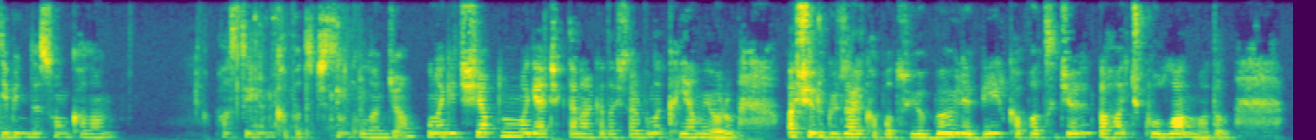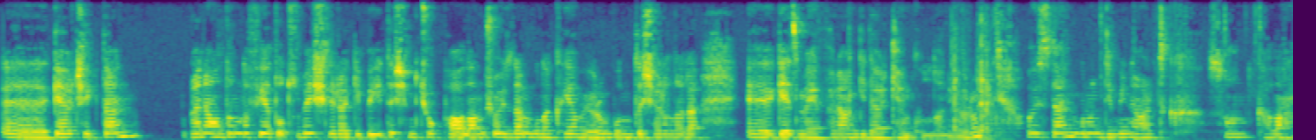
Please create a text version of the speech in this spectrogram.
dibinde son kalan pastelin kapatıcısını kullanacağım. Buna geçiş yaptım ama gerçekten arkadaşlar buna kıyamıyorum. Aşırı güzel kapatıyor. Böyle bir kapatıcı daha hiç kullanmadım. Ee, gerçekten ben aldığımda fiyat 35 lira gibiydi. Şimdi çok pahalanmış. O yüzden buna kıyamıyorum. Bunu dışarılara e, gezmeye falan giderken kullanıyorum. O yüzden bunun dibini artık son kalan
